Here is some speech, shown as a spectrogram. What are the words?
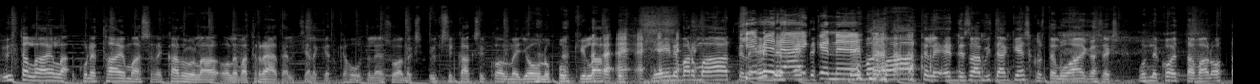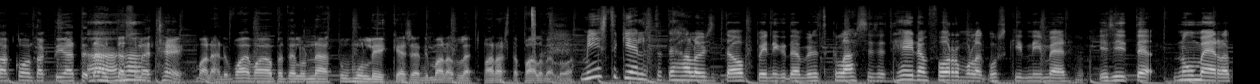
Yhtä lailla, kun ne Taimaassa ne katuilla olevat räätälit siellä, ketkä huutelee suomeksi yksi, kaksi, kolme, joulupukki, lappi, niin ei ne varmaan ajattele, Kimi et, ne, ei varmaan ajattele, että ne saa mitään keskustelua aikaiseksi, mutta ne koittaa vaan ottaa kontaktia ja että näyttää sulle, että hei, mä oon nähnyt vaivaa ja opetellut nää, tuu mun liikkeeseen, niin mä annan sulle parasta palvelua. Mistä kielestä te haluaisitte oppia niin tämmöiset klassiset heidän formulakuskin nimen ja sitten numerot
